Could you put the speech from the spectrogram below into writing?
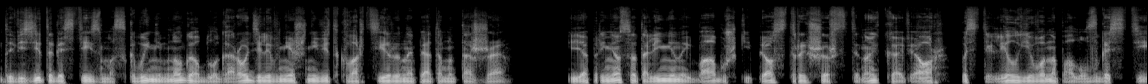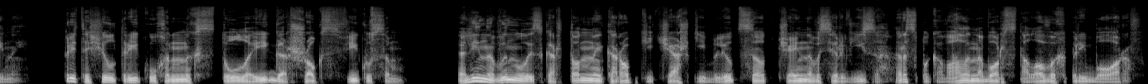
До визита гостей из Москвы немного облагородили внешний вид квартиры на пятом этаже. Я принес от Алининой бабушки пестрый шерстяной ковер, постелил его на полу в гостиной. Притащил три кухонных стула и горшок с фикусом. Алина вынула из картонной коробки чашки и блюдца от чайного сервиза, распаковала набор столовых приборов.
